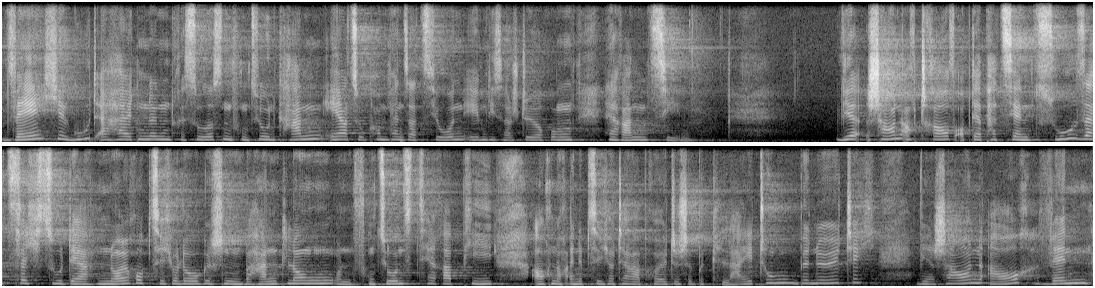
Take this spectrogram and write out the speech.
welche gut erhaltenen Ressourcen, Funktionen kann er zur Kompensation eben dieser Störungen heranziehen. Wir schauen auch drauf, ob der Patient zusätzlich zu der neuropsychologischen Behandlung und Funktionstherapie auch noch eine psychotherapeutische Begleitung benötigt. Wir schauen auch, wenn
